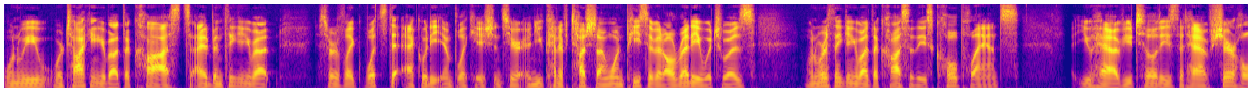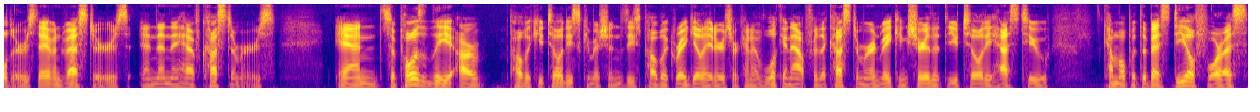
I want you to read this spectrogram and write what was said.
when we were talking about the costs. I had been thinking about sort of like what's the equity implications here? And you kind of touched on one piece of it already, which was when we're thinking about the cost of these coal plants, you have utilities that have shareholders, they have investors, and then they have customers. And supposedly, our public utilities commissions, these public regulators, are kind of looking out for the customer and making sure that the utility has to come up with the best deal for us.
